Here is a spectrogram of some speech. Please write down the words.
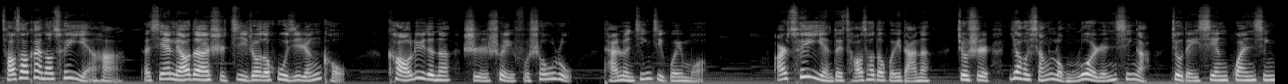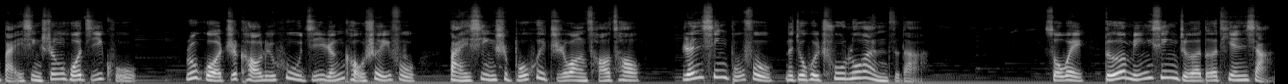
曹操看到崔琰哈，他先聊的是冀州的户籍人口，考虑的呢是税赋收入，谈论经济规模。而崔琰对曹操的回答呢，就是要想笼络人心啊，就得先关心百姓生活疾苦。如果只考虑户籍人口税赋，百姓是不会指望曹操。人心不复，那就会出乱子的。所谓得民心者得天下。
